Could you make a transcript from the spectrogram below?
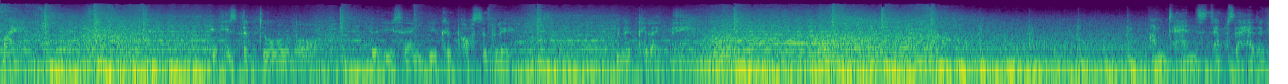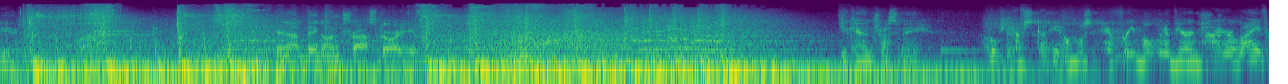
Why? It is adorable that you think you could possibly manipulate me. I'm ten steps ahead of you. You're not big on trust, are you? You can trust me. Loki, I've studied almost every moment of your entire life.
